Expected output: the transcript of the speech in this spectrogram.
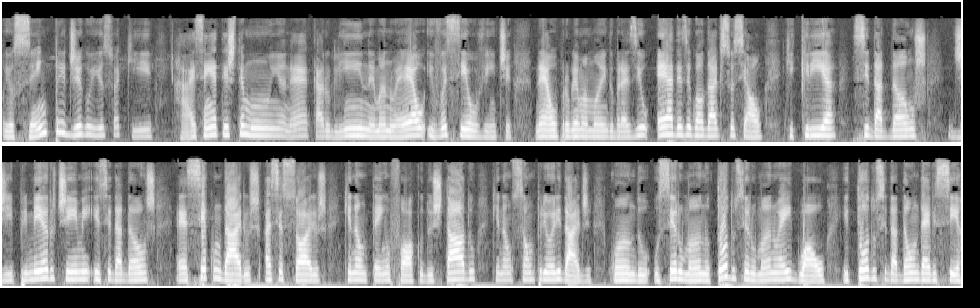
eu sempre digo isso aqui. Heisen é testemunha, né? Carolina, Emanuel e você, ouvinte, né? O problema mãe do Brasil é a desigualdade social, que cria cidadãos de primeiro time e cidadãos é, secundários, acessórios, que não têm o foco do Estado, que não são prioridade. Quando o ser humano, todo ser humano é igual e todo cidadão deve ser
